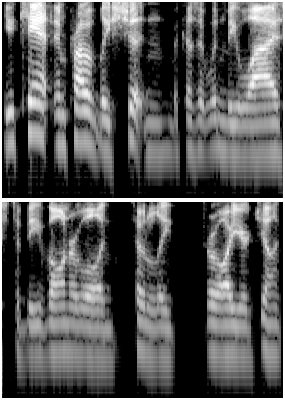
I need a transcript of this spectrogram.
you can't and probably shouldn't because it wouldn't be wise to be vulnerable and totally throw all your junk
